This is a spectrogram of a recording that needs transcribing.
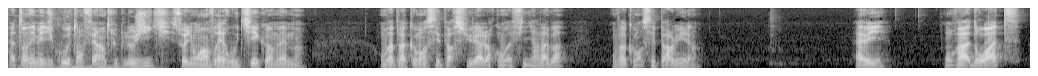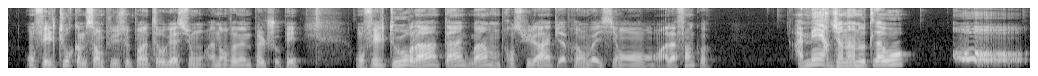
Attendez, mais du coup autant faire un truc logique, soyons un vrai routier quand même. On va pas commencer par celui-là alors qu'on va finir là-bas. On va commencer par lui là. Ah oui, on va à droite, on fait le tour comme ça en plus le point d'interrogation. Ah non, on va même pas le choper. On fait le tour là, tac, bam, on prend celui-là et puis après on va ici en... à la fin quoi. Ah merde, il y en a un autre là-haut. Oh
